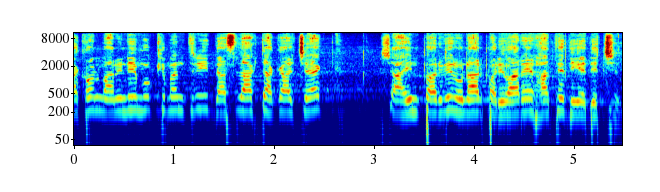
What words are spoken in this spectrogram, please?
এখন মাননীয় মুখ্যমন্ত্রী দশ লাখ টাকার চেক শাহিন পারভিন ওনার পরিবারের হাতে দিয়ে দিচ্ছেন।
